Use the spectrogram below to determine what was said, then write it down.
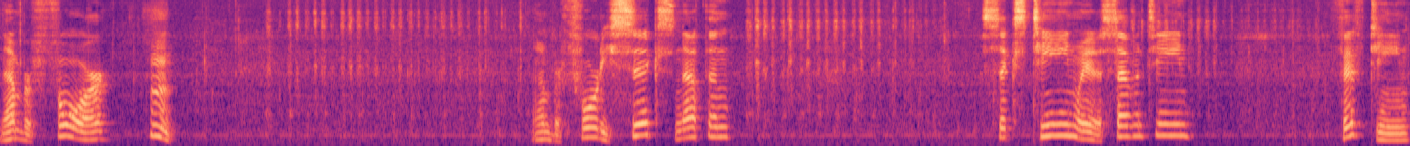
Number 4. Hmm. Number 46. Nothing. 16, we had a 17, 15,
